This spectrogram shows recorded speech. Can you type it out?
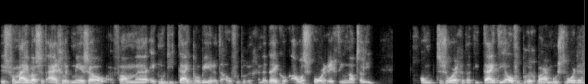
Dus voor mij was het eigenlijk meer zo van, eh, ik moet die tijd proberen te overbruggen. En daar deed ik ook alles voor richting Nathalie. Om te zorgen dat die tijd die overbrugbaar moest worden,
